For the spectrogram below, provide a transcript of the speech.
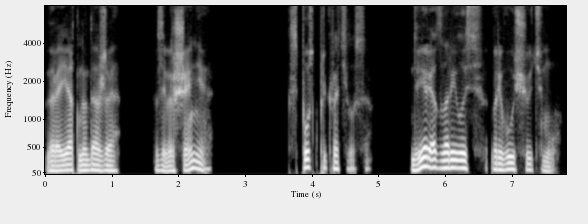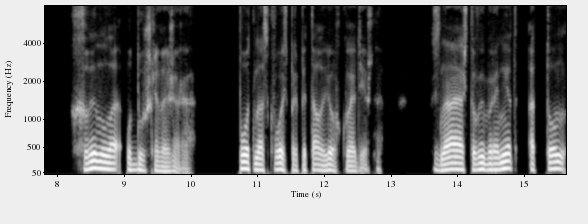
вероятно, даже завершение?» Спуск прекратился. Дверь отворилась в ревущую тьму. Хлынула удушливая жара. Пот насквозь пропитал легкую одежду. Зная, что выбора нет, Аттон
